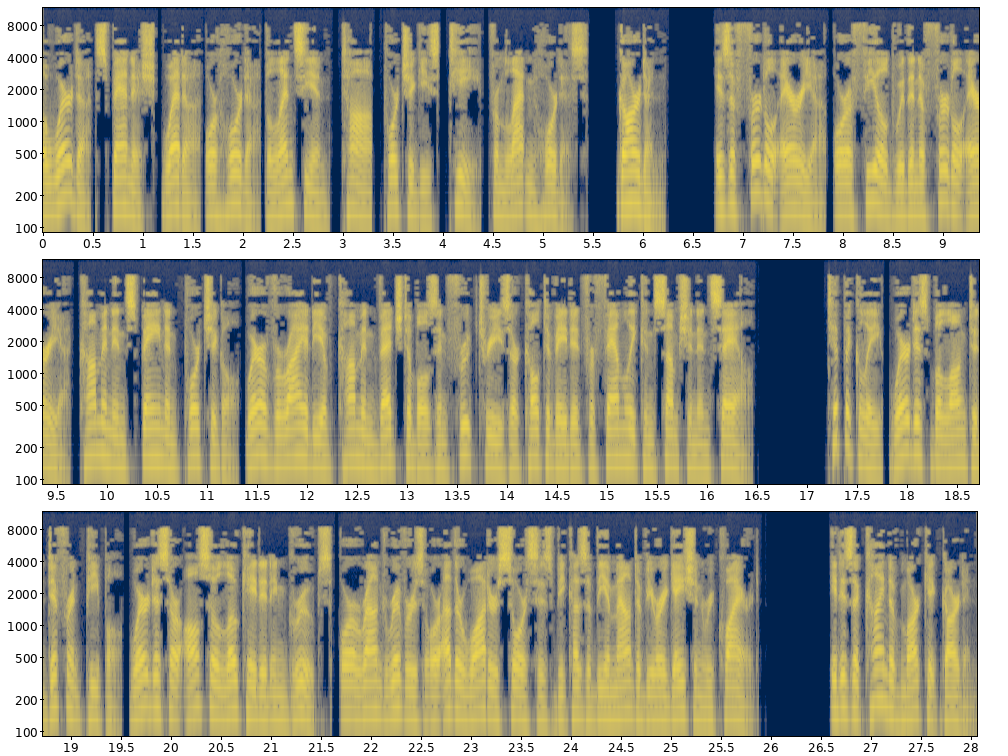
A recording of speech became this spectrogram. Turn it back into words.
A huerta Spanish, huerta or horta Valencian, ta, Portuguese, t, from Latin hortus garden", is a fertile area, or a field within a fertile area, common in Spain and Portugal, where a variety of common vegetables and fruit trees are cultivated for family consumption and sale. Typically, huertas belong to different people. Huertas are also located in groups, or around rivers or other water sources because of the amount of irrigation required. It is a kind of market garden.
